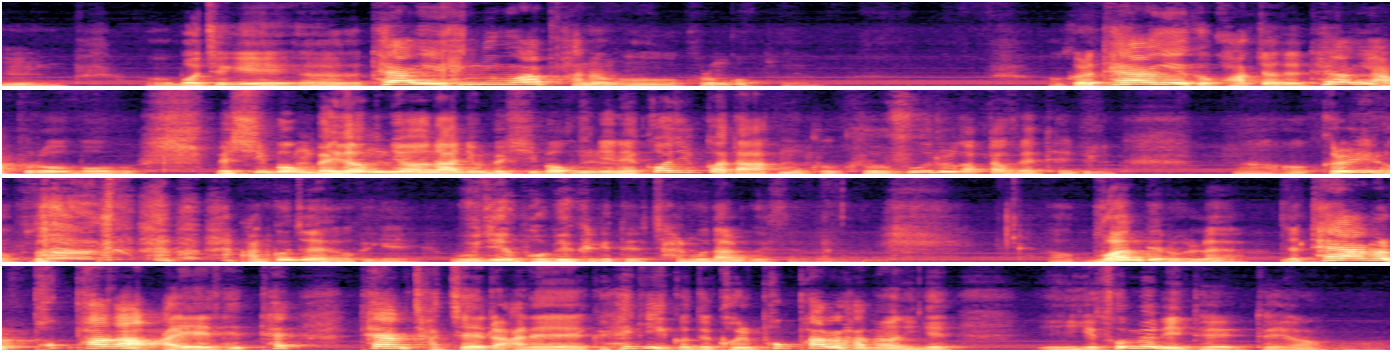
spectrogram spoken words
음, 어, 뭐 저기 어, 태양이 핵융합하는 어, 그런 거 없어요. 어, 그래 태양이 그 과학자들 태양이 앞으로 뭐 몇십억 몇억 년 아니면 몇십억 년에 꺼질 거다. 그럼 그, 그 후를 갖다 우리가 대비를 어, 어, 그럴 일 없어. 안 꺼져요 그게 우주의 법이 그렇게 돼 잘못 알고 있어요. 어, 무한대로 흘러요. 이제 태양을 폭파가 아예 태, 태, 태 양 자체를 안에 그 핵이 있거든. 그걸 폭파를 하면 이게 이게 소멸이 돼, 돼요. 어.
